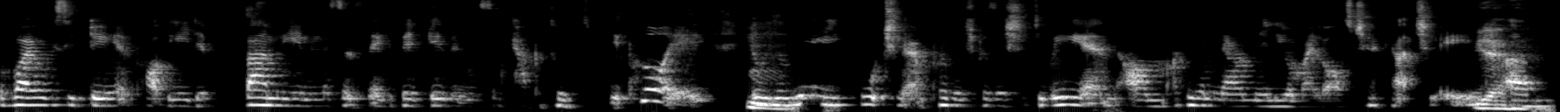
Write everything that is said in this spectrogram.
But by obviously doing it part of the ADIP family, and in a sense they, they've given me some capital to deploy, mm. it was a hmm. really fortunate and privileged position to be in. Um, I think I'm now nearly on my last check actually. Yeah. Um,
